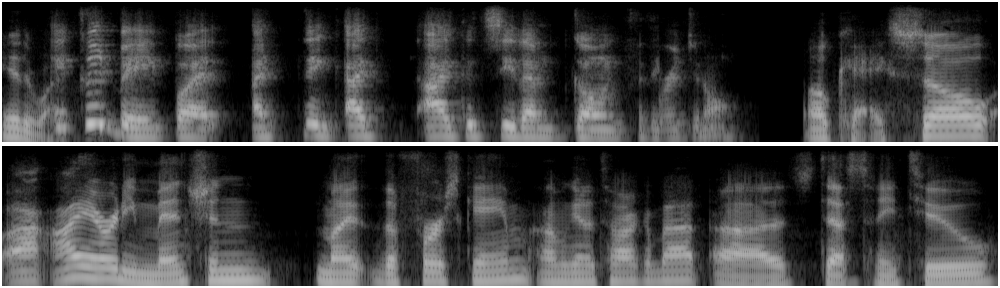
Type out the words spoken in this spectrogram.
Either way. It could be, but I think I I could see them going for the original. Okay, so I I already mentioned my the first game I'm going to talk about. Uh, it's Destiny 2,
